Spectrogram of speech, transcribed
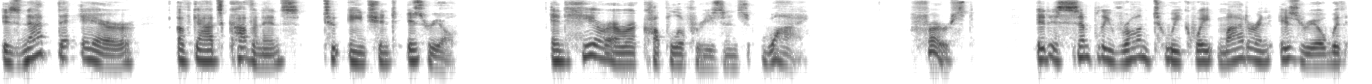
is not the heir of God's covenants to ancient Israel. And here are a couple of reasons why. First, it is simply wrong to equate modern Israel with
